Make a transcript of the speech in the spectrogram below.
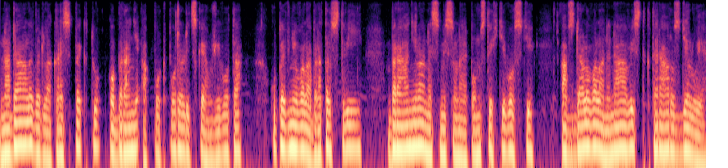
nadále vedla k respektu, obraně a podpoře lidského života, upevňovala bratrství, bránila nesmyslné pomstychtivosti a vzdalovala nenávist, která rozděluje.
